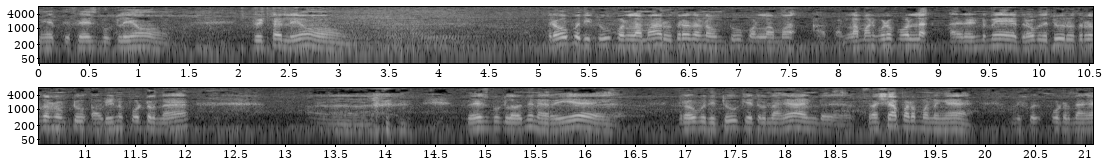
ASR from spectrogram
நேற்று ஃபேஸ்புக்லேயும் ட்விட்டர்லேயும் திரௌபதி டூ பண்ணலாமா ருத்ரதாண்டவம் டூ பண்ணலாமா? பண்ணலாமான்னு கூட போடல. அது ரெண்டுமே திரௌபதி டூ ருத்ரதாண்டவம் டூ அப்படின்னு போட்டிருந்தேன். ஃபேஸ்புக்கில் வந்து நிறைய திரௌபதி டூ கேட்டிருந்தாங்க. அண்ட் ஃப்ரெஷ்ஷாக படம் பண்ணுங்க அப்படின்னு சொல்லி போட்டிருந்தாங்க.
